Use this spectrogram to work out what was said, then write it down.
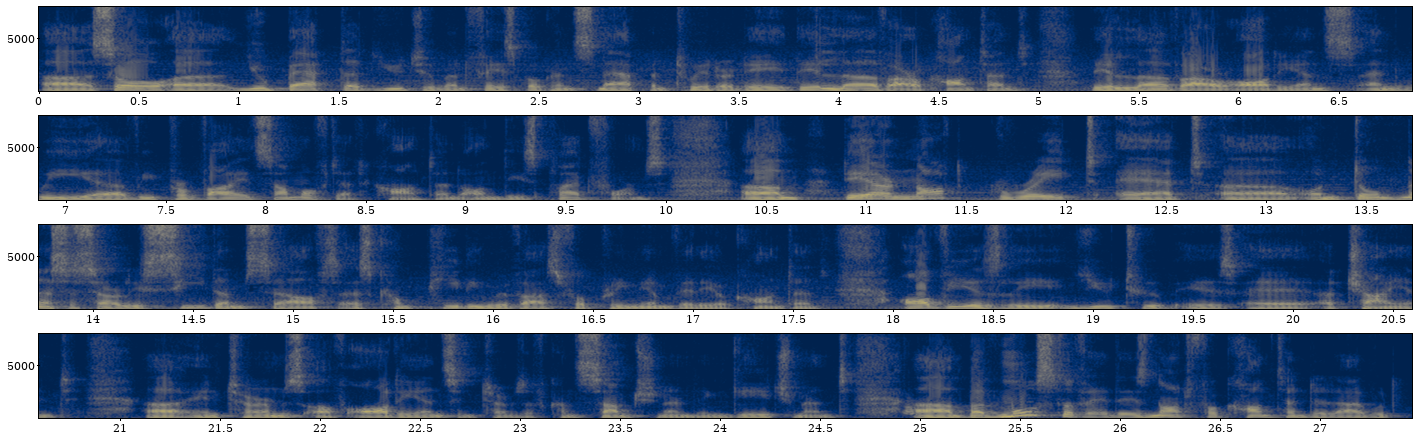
Uh, so uh, you bet that YouTube and Facebook and Snap and Twitter, they, they love our content, they love our audience, and we, uh, we provide some of that content on these platforms. Um, they are not great at uh, or don't necessarily see themselves as competing with us for premium video content. Obviously, YouTube is a, a giant uh, in terms of audience, in terms of consumption and engagement, but most of it is not for content that I would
